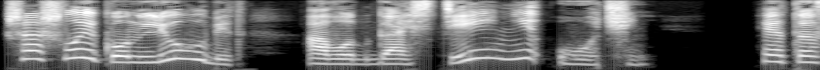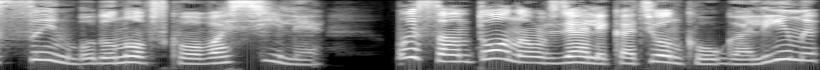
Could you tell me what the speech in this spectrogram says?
Шашлык он любит, а вот гостей не очень. Это сын Будуновского Василия. Мы с Антоном взяли котенка у Галины,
